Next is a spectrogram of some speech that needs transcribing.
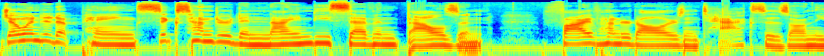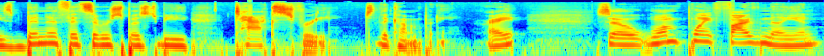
Joe ended up paying six hundred and ninety-seven thousand five hundred dollars in taxes on these benefits that were supposed to be tax-free to the company, right? So 1.5 million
